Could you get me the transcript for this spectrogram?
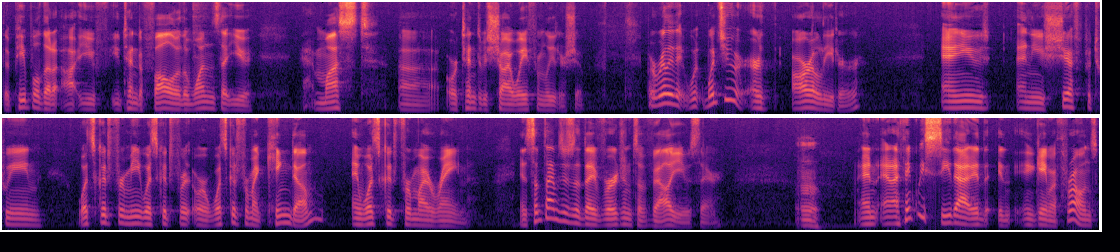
the people that uh, you you tend to follow, the ones that you must uh, or tend to shy away from leadership. But really, w- once you are are a leader, and you and you shift between what's good for me, what's good for or what's good for my kingdom, and what's good for my reign. And sometimes there's a divergence of values there. Mm. And and I think we see that in, in, in Game of Thrones,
